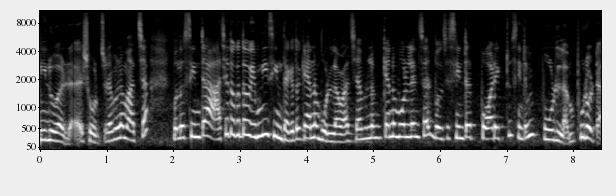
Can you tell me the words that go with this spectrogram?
নীলু আর আহ, সৌর্য। আমি বললাম আচ্ছা। বলল সিনটা আছে তোকে তো এমনি সিন থাকে তো কেন বললাম? আচ্ছা বললাম কেন বললেন স্যার বলছে সিনটার পর একটু সিনটা আমি পড়লাম পুরোটা।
